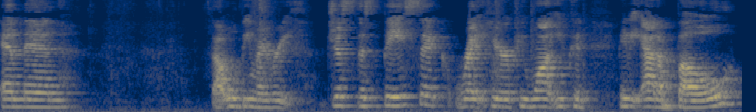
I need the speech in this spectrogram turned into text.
And then that will be my wreath. Just this basic right here. If you want, you could maybe add a bow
